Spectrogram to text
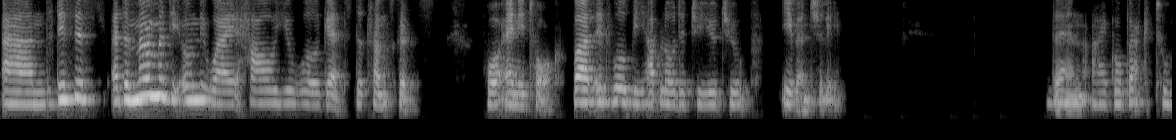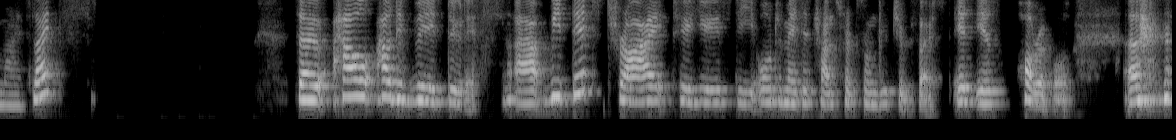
and this is at the moment the only way how you will get the transcripts for any talk, but it will be uploaded to YouTube eventually. Then I go back to my slides. So how, how did we do this? Uh, we did try to use the automated transcripts from YouTube first. It is horrible. Uh,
